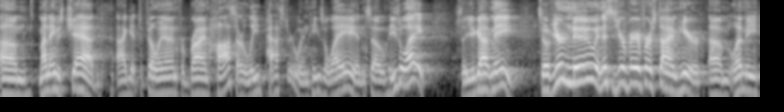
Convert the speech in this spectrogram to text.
Um, my name is Chad. I get to fill in for Brian Haas, our lead pastor, when he's away, and so he's away. So you got me. So if you're new and this is your very first time here, um, let me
